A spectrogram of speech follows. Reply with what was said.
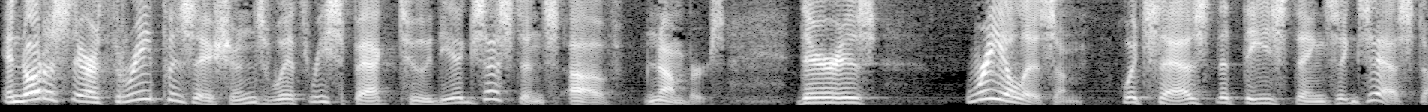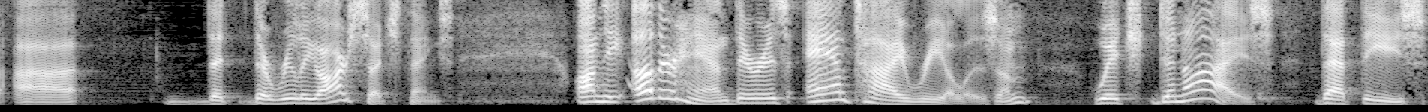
and notice there are three positions with respect to the existence of numbers. There is realism, which says that these things exist, uh, that there really are such things. On the other hand, there is anti realism, which denies that these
